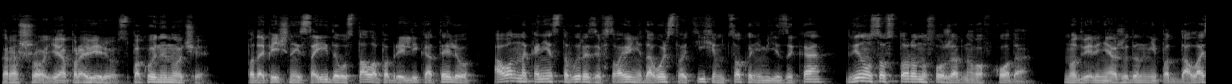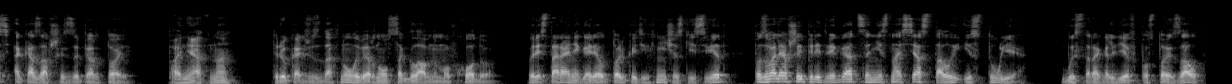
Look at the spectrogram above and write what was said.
«Хорошо, я проверю. Спокойной ночи». Подопечные Саида устало побрели к отелю, а он, наконец-то выразив свое недовольство тихим цоканем языка, двинулся в сторону служебного входа. Но дверь неожиданно не поддалась, оказавшись запертой. «Понятно». Трюкач вздохнул и вернулся к главному входу. В ресторане горел только технический свет, позволявший передвигаться, не снося столы и стулья. Быстро оглядев пустой зал,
